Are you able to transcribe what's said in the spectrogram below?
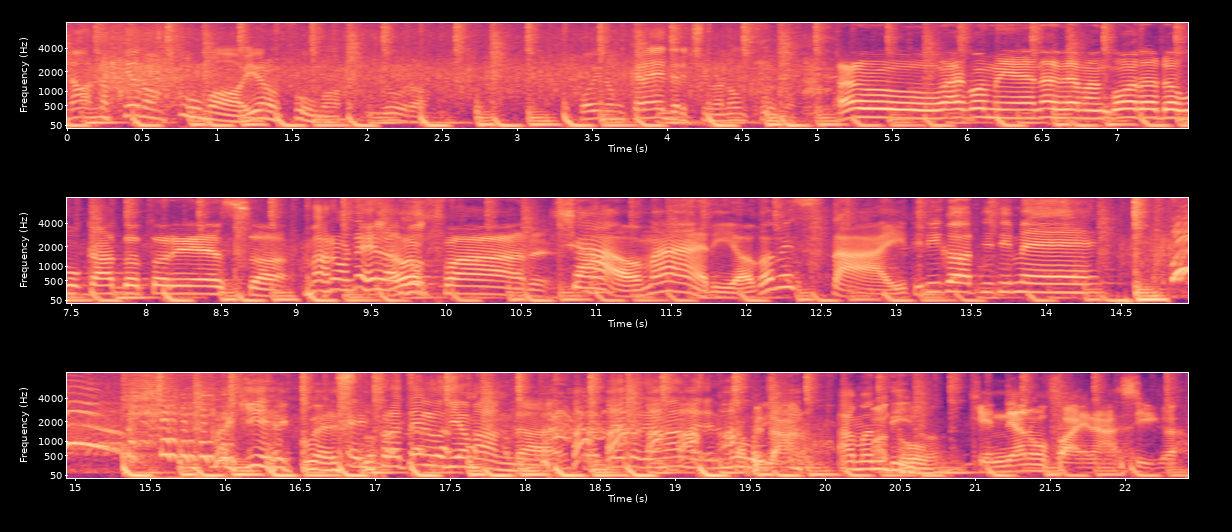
No, no, io non fumo, io non fumo, giuro. Puoi non crederci, ma non fumo. Oh, ma come noi abbiamo ancora da cuccare dottoressa. Ma non è la Devo dott- fare. Ciao Mario, come stai? Ti ricordi di me? Ma chi è questo? È il fratello di Amanda. eh, Il fratello di Amanda è il. Capitano. Amandino. Ma tu, che andiamo fai una siga?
